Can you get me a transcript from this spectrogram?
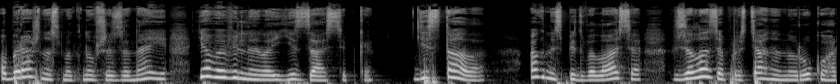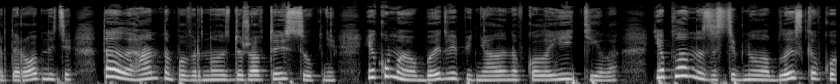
Обережно смикнувши за неї, я вивільнила її з засібки. Дістала. Агнес підвелася, взяла за простягнену руку гардеробниці та елегантно повернулась до жовтої сукні, яку ми обидві підняли навколо її тіла. Я плавно застібнула блискавку,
